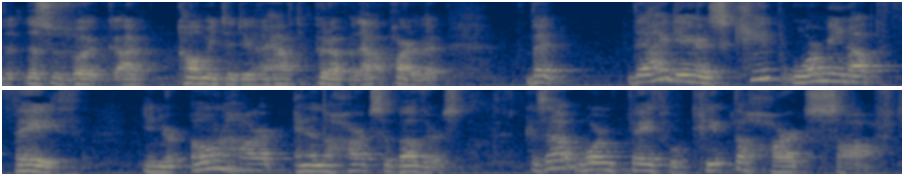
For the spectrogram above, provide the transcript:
th- this is what God called me to do, and I have to put up with that part of it. But the idea is keep warming up faith in your own heart and in the hearts of others, because that warm faith will keep the heart soft.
